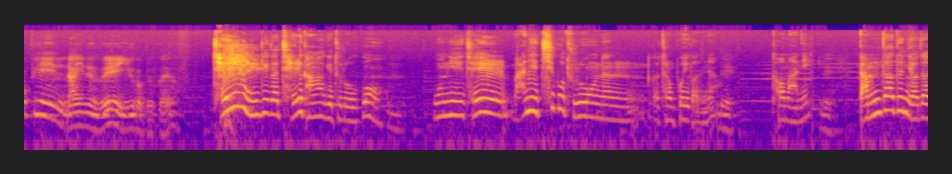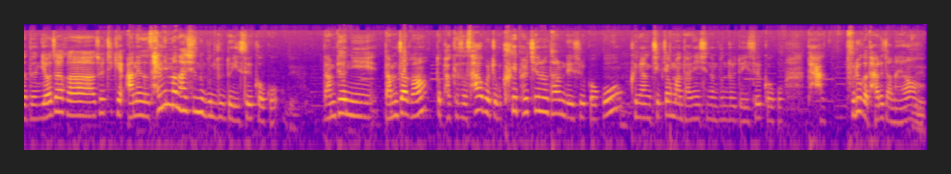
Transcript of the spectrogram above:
꼽힌 라인은 왜 이유가 뭘까요? 제일 운기가 제일 강하게 들어오고 음. 운이 제일 많이 치고 들어오는 것처럼 보이거든요. 네, 더 많이. 네, 남자든 여자든 여자가 솔직히 안에서 살림만 하시는 분들도 있을 거고 네. 남편이 남자가 또 밖에서 사업을 좀 크게 펼치는 사람도 있을 거고 음. 그냥 직장만 다니시는 분들도 있을 거고 다 부류가 다르잖아요. 네.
